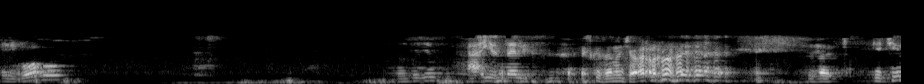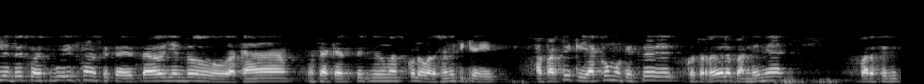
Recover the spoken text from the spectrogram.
el Bobo. ¿Dónde yo? Ah, y el Celis. Es que son un chorro. Qué chido, entonces con estos güeyes con los que te he estado yendo acá, o sea, que has tenido más colaboraciones y que, aparte que ya como que este cotorreo de la pandemia, para ser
